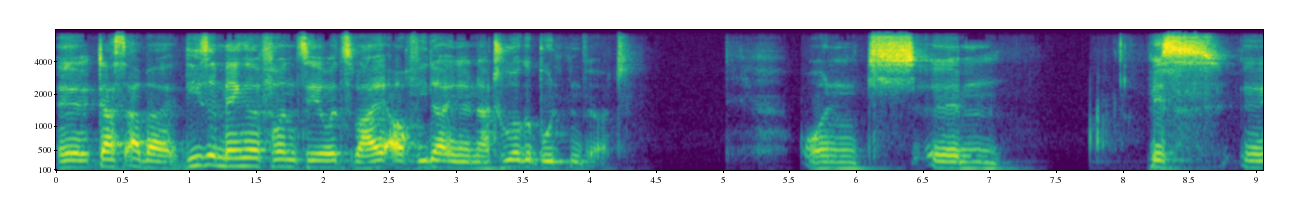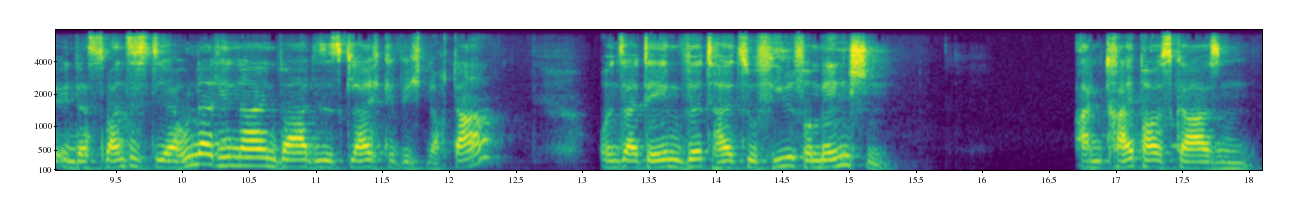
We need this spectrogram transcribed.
äh, dass aber diese Menge von CO2 auch wieder in der Natur gebunden wird. Und ähm, bis äh, in das 20. Jahrhundert hinein war dieses Gleichgewicht noch da. Und seitdem wird halt zu viel vom Menschen an Treibhausgasen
